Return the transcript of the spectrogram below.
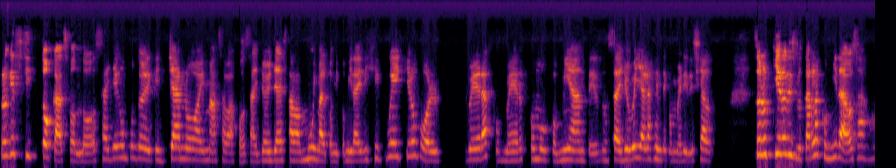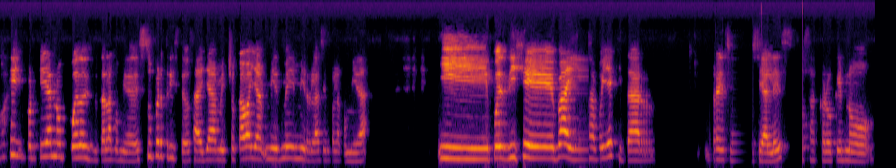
creo que sí tocas fondo, o sea, llega un punto en el que ya no hay más abajo, o sea, yo ya estaba muy mal con mi comida y dije, güey, quiero volver a comer como comía antes, o sea, yo veía a la gente comer y decía, solo quiero disfrutar la comida, o sea, güey, ¿por qué ya no puedo disfrutar la comida? Es súper triste, o sea, ya me chocaba ya mi, mi relación con la comida y pues dije, bye, o sea, voy a quitar redes sociales, o sea, creo que no,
